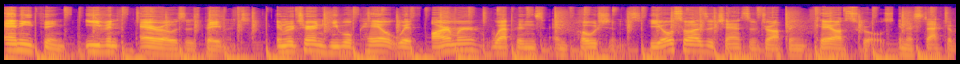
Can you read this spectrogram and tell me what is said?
anything, even arrows as payment. In return, he will pay out with armor, weapons, and potions. He also has a chance of dropping Chaos Scrolls in a stack of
